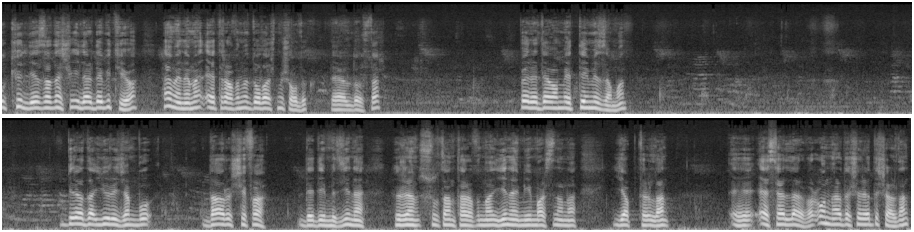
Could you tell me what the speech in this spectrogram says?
Bu külliye zaten şu ileride bitiyor. Hemen hemen etrafını dolaşmış olduk değerli dostlar. Böyle devam ettiğimiz zaman bir ada yürüyeceğim. Bu Darüşşifa dediğimiz yine Hürrem Sultan tarafından yine Mimar Sinan'a yaptırılan e, eserler var. Onları da şöyle dışarıdan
